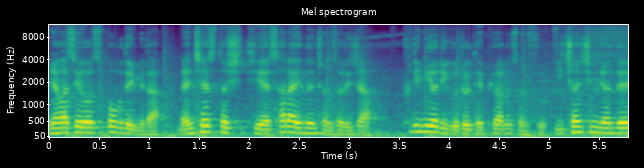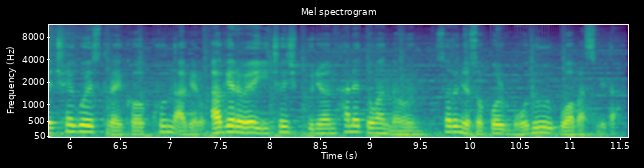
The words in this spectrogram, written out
안녕하세요 스포브드입니다. 맨체스터 시티의 살아있는 전설이자 프리미어리그를 대표하는 선수 2010년대 최고의 스트라이커 쿤 아게로 아게로의 2019년 한 해 동안 넣은 36골 모두 모아봤습니다.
